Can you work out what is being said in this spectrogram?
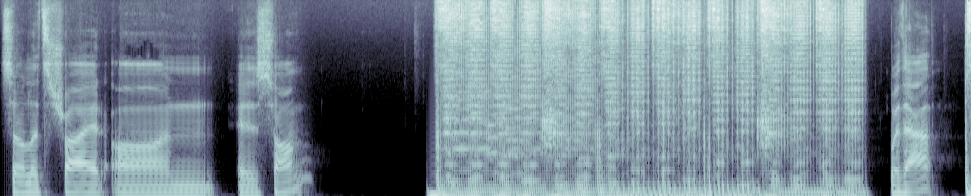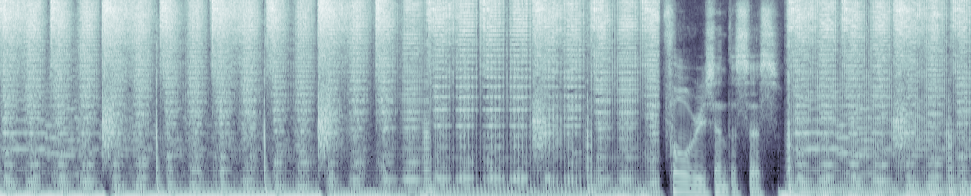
So let's try it on a song. Without. Full resynthesis.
